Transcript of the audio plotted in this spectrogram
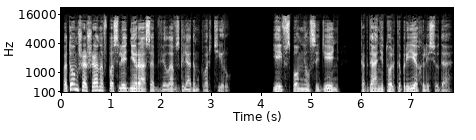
Потом Шашана в последний раз обвела взглядом квартиру. Ей вспомнился день, когда они только приехали сюда.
